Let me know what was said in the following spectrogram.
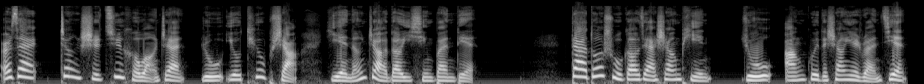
而在正式聚合网站如 YouTube 上也能找到一星半点。大多数高价商品，如昂贵的商业软件，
